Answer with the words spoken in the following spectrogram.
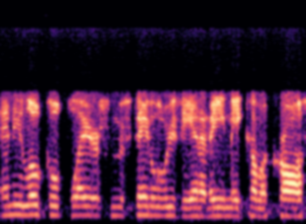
any local players from the state of Louisiana that he may come across,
